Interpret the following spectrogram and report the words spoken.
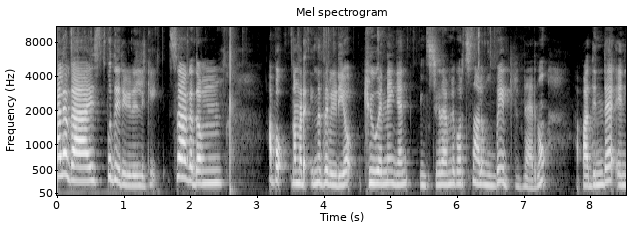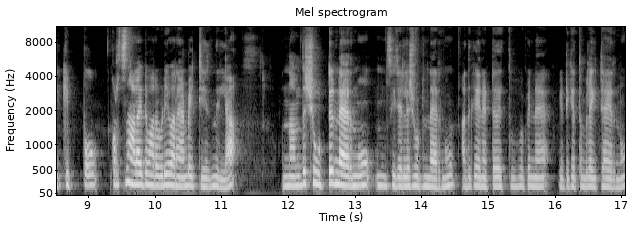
ഹലോ ഗായ്സ് പുതിയ വീഡിയോയിലേക്ക് സ്വാഗതം. അപ്പോൾ നമ്മുടെ ഇന്നത്തെ വീഡിയോ ക്യു എൻ എ ഞാൻ ഇൻസ്റ്റാഗ്രാമിൽ കുറച്ച് നാൾ മുമ്പേ ഇട്ടിട്ടുണ്ടായിരുന്നു. അപ്പോൾ അതിന്റെ എനിക്കിപ്പോൾ കുറച്ച് നാളായിട്ട് മറുപടി പറയാൻ പറ്റിയിരുന്നില്ല. ഒന്നാമത് ഷൂട്ട് ഉണ്ടായിരുന്നു. സീരിയലിലെ ഷൂട്ട് ഉണ്ടായിരുന്നു. അത് കഴിഞ്ഞിട്ട് എത്തുമ്പോൾ പിന്നെ വീട്ടിലേക്ക് എത്തുമ്പോൾ ലേറ്റ് ആയിരുന്നു.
